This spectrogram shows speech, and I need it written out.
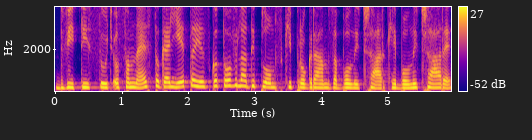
2018. ljeta je zgotovila diplomski program za bolničarke i bolničare.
